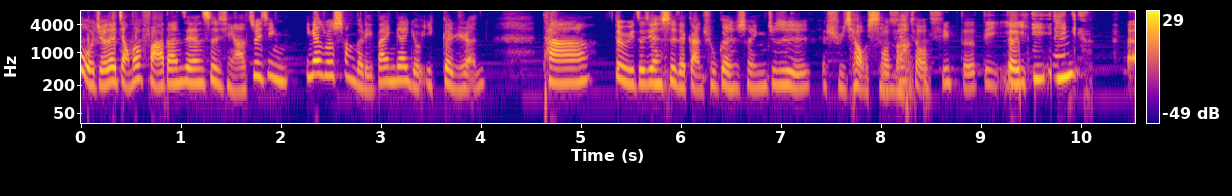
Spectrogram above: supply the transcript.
是我觉得讲到罚单这件事情啊，最近应该说上个礼拜应该有一个人，他对于这件事的感触更深，就是徐巧芯吧。巧芯得第一，得第一。哎、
